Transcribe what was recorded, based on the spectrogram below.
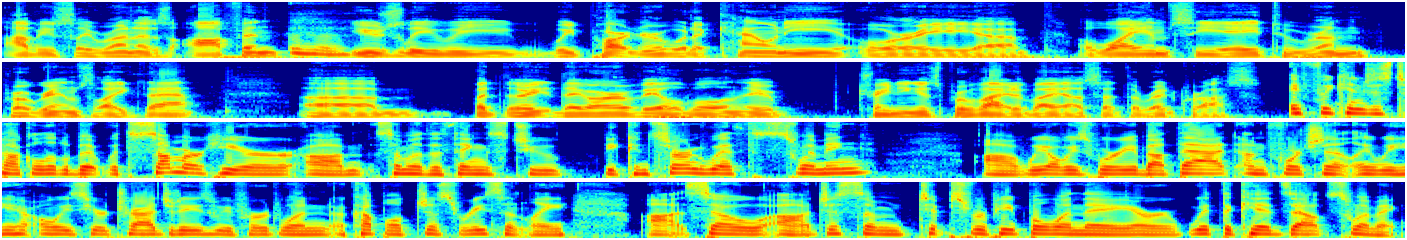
obviously run as often. Mhm. Usually, we we partner with a county or a uh, a YMCA to run programs like that. Um, but they they are available, and their training is provided by us at the Red Cross. If we can just talk a little bit with summer here, um, some of the things to be concerned with swimming. Uh, we always worry about that. Unfortunately, we always hear tragedies. We've heard one, a couple just recently. Uh, so, uh, just some tips for people when they are with the kids out swimming.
